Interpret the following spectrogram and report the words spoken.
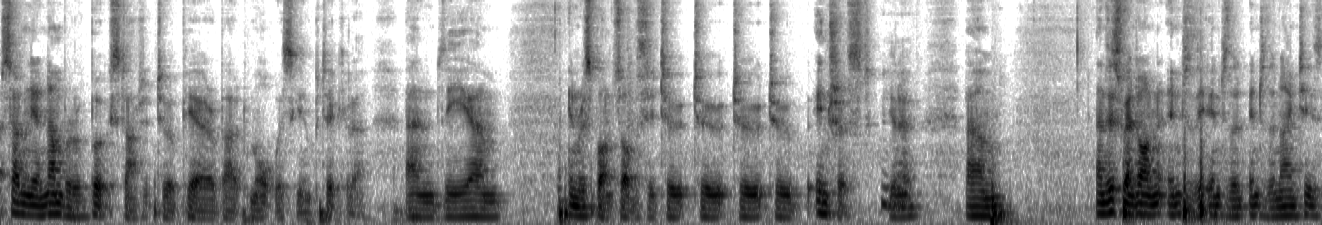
Suddenly, a number of books started to appear about malt whiskey in particular, and the um, in response, obviously, to to to to interest, you Mhm. know. Um, and this went on into the into the into the nineties.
